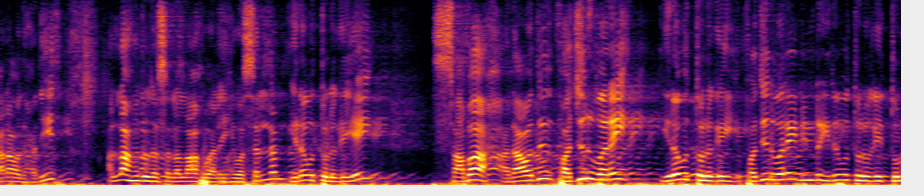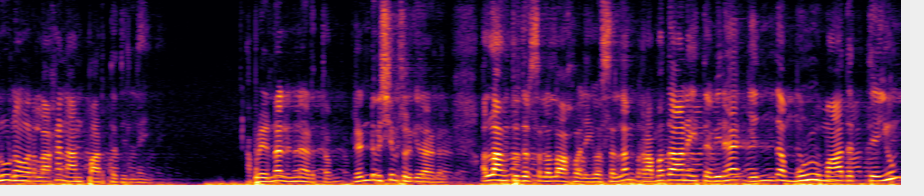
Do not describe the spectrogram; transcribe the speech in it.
ஆறாவது ஹதீஸ். அல்லாஹ் தூதர் அலஹி வசல்லம் இரவு தொழுகையை சபா அதாவது ஃபஜ்ர் வரை இரவு தொழுகை ஃபஜ்ர் வரை நின்று இரவு தொழுகை தொழுனவர்களாக நான் பார்த்ததில்லை. அப்படி என்றால் என்ன அர்த்தம்? ரெண்டு விஷயம் சொல்கிறார்கள். அல்லாஹ் தூதர் ஸல்லல்லாஹு அலைஹி ரமதானை தவிர எந்த முழு மாதத்தையும்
